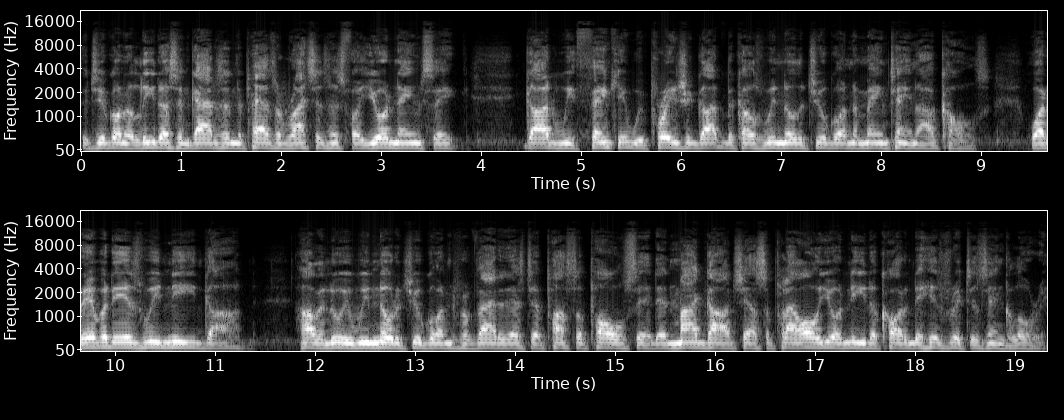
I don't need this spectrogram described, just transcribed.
that you're going to lead us and guide us in the paths of righteousness for your name's sake. God, we thank you. We praise you, God, because we know that you're going to maintain our cause. Whatever it is we need, God, Hallelujah. We know that you're going to provide it, as the Apostle Paul said, and my God shall supply all your need according to his riches and glory.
